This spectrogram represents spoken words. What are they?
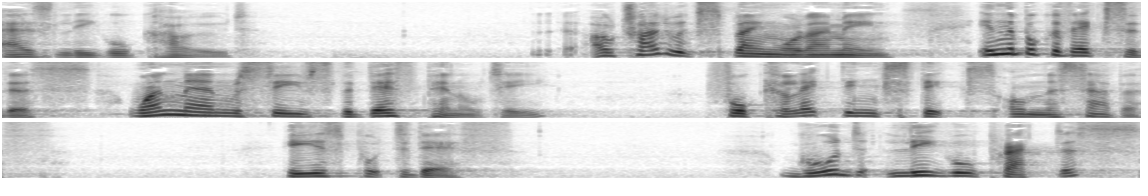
as legal code. I'll try to explain what I mean. In the book of Exodus, one man receives the death penalty for collecting sticks on the Sabbath he is put to death. Good legal practice,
